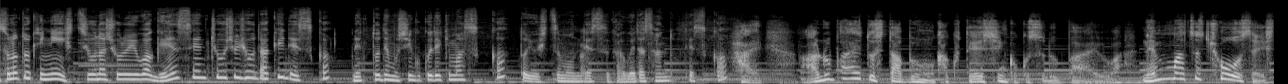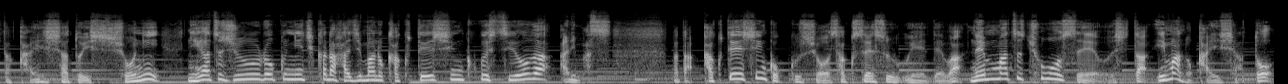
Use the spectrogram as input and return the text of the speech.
その時に必要な書類は源泉徴収票だけですか？ネットでも申告できますか？という質問ですが上田さんどうですか？はい。アルバイトした分を確定申告する場合は年末調整した会社者と一緒に2月16日から始まる確定申告必要があります。また確定申告書を作成する上では年末調整をした今の会社と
